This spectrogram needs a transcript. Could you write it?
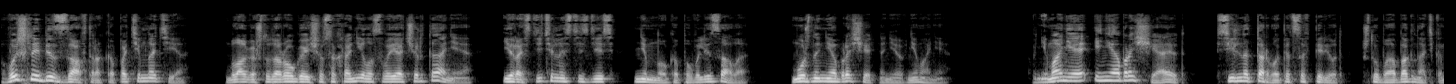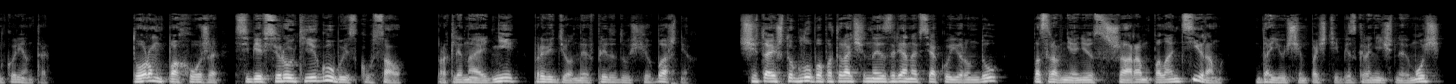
Вышли без завтрака, по темноте. Благо, что дорога еще сохранила свои очертания, и растительности здесь немного повылезала. Можно не обращать на нее внимания. Внимания и не обращают, сильно торопятся вперед, чтобы обогнать конкурента. Торм, похоже, себе все руки и губы искусал, проклиная дни, проведенные в предыдущих башнях. Считай, что глупо потраченное зря на всякую ерунду по сравнению с шаром-палантиром, дающим почти безграничную мощь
